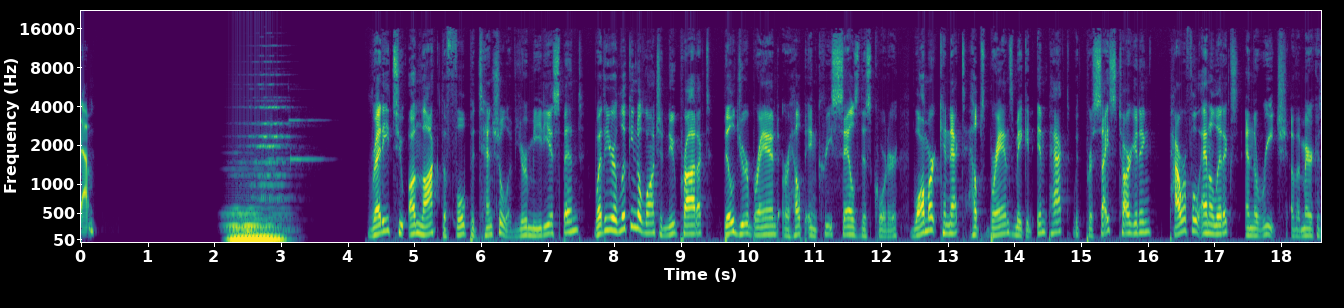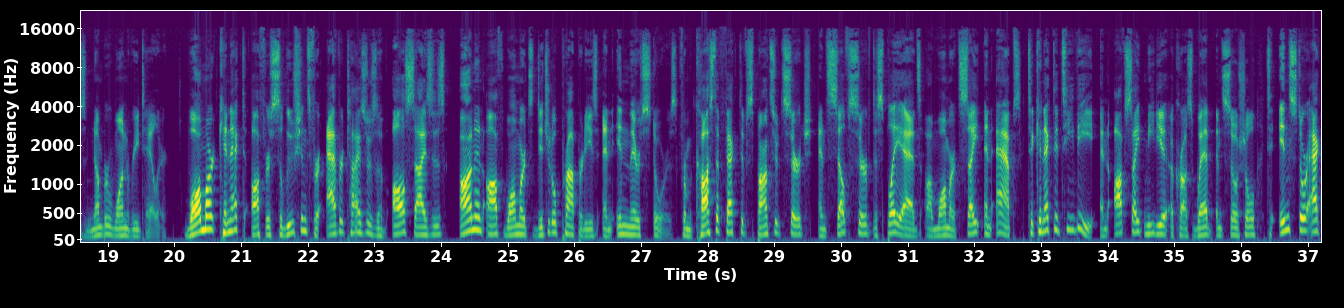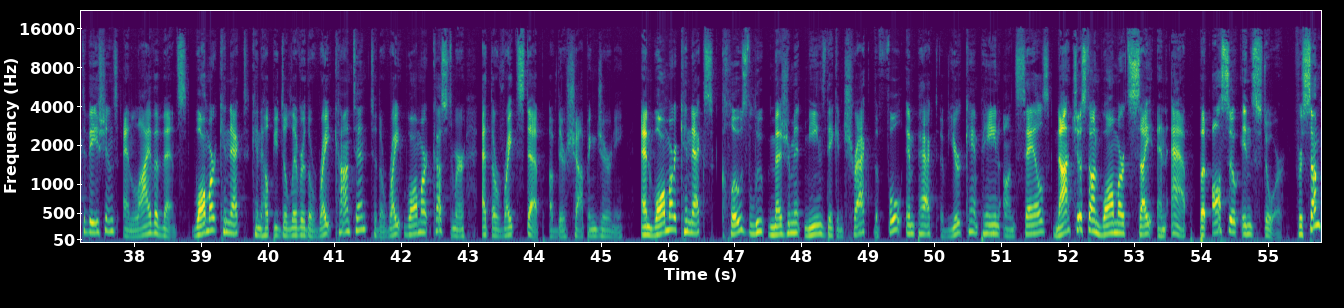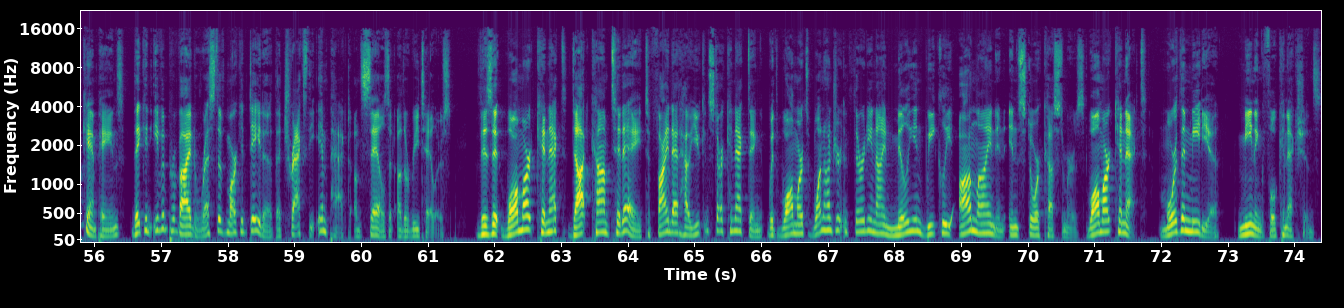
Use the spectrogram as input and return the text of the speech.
system. Ready to unlock the full potential of your media spend? Whether you're looking to launch a new product, build your brand, or help increase sales this quarter, Walmart Connect helps brands make an impact with precise targeting, powerful analytics, and the reach of America's number one retailer. Walmart Connect offers solutions for advertisers of all sizes on and off Walmart's digital properties and in their stores. From cost effective sponsored search and self serve display ads on Walmart's site and apps to connected TV and off site media across web and social to in store activations and live events, Walmart Connect can help you deliver the right content to the right Walmart customer at the right step of their shopping journey. And Walmart Connect's closed loop measurement means they can track the full impact of your campaign on sales, not just on Walmart's site and app, but also in store. For some campaigns, they can even provide rest of market data that tracks the impact on sales at other retailers. Visit walmartconnect.com today to find out how you can start connecting with Walmart's 139 million weekly online and in-store customers. Walmart Connect, more than media, meaningful connections.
